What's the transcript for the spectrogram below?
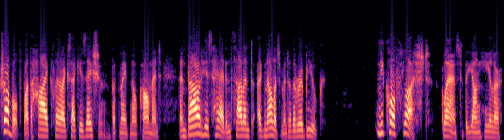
troubled by the High Cleric's accusation, but made no comment, and bowed his head in silent acknowledgment of the rebuke. Nicole flushed, glanced at the young healer.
